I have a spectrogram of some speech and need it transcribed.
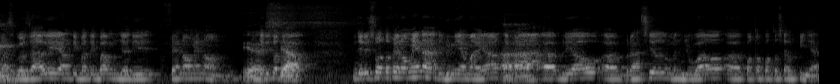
Mas Gozali yang tiba-tiba menjadi fenomenon. Yes, menjadi suatu siap. Menjadi suatu fenomena di dunia maya karena eh, beliau eh, berhasil menjual eh, foto-foto selfie-nya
